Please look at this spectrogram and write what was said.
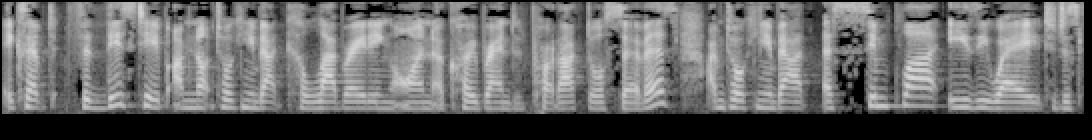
except for this tip, I'm not talking about collaborating on a co branded product or service. I'm talking about a simpler, easy way to just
